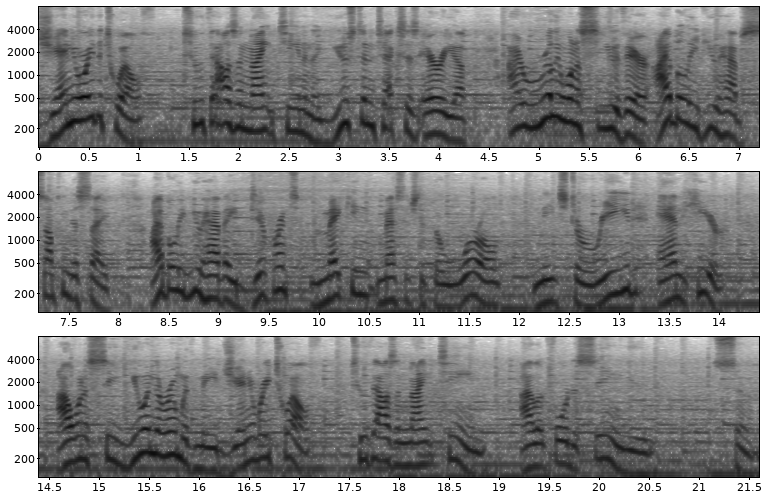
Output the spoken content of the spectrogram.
January the 12th, 2019 in the Houston, Texas area. I really want to see you there. I believe you have something to say. I believe you have a difference making message that the world needs to read and hear. I want to see you in the room with me January 12th, 2019 I look forward to seeing you soon.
